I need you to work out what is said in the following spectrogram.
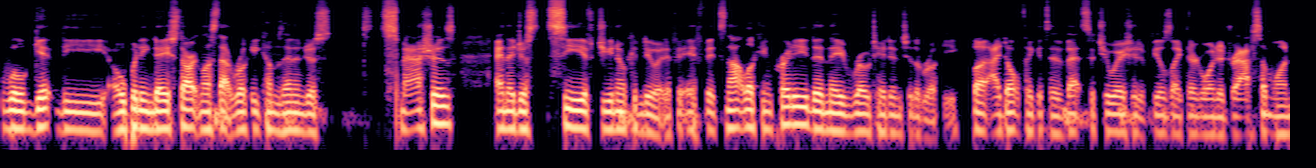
will get the opening day start unless that rookie comes in and just smashes and they just see if Geno can do it. If if it's not looking pretty, then they rotate into the rookie. But I don't think it's a vet situation. It feels like they're going to draft someone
